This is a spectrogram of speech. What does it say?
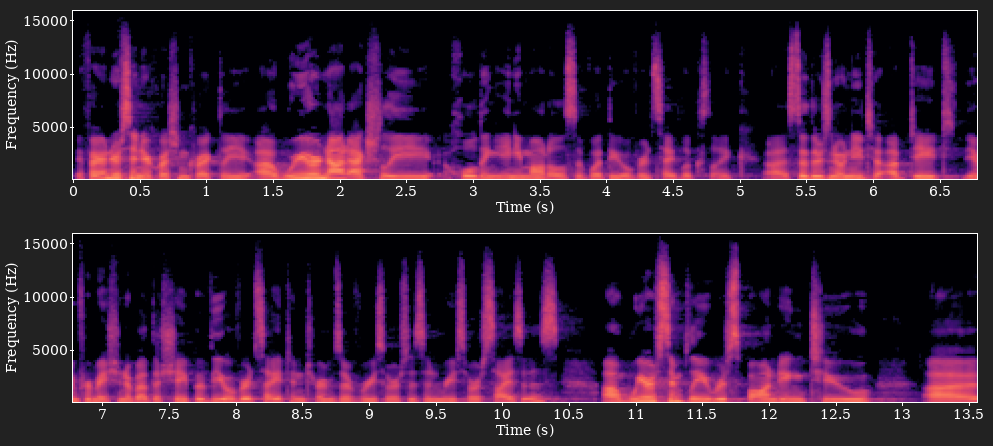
if I understand your question correctly, uh, we are not actually holding any models of what the overt site looks like. Uh, so there's no need to update information about the shape of the overt site in terms of resources and resource sizes. Uh, we are simply responding to uh,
